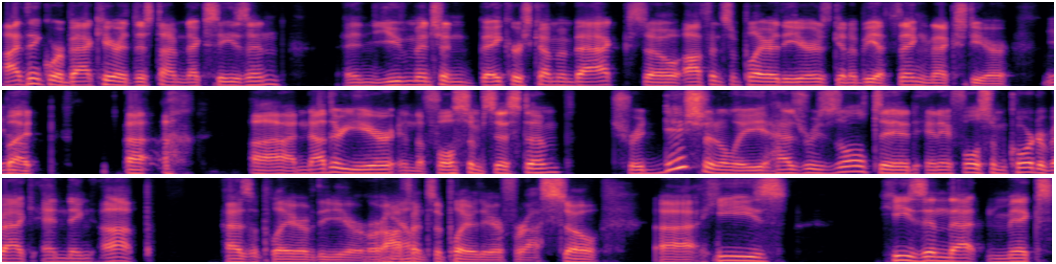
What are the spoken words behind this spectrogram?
I think we're back here at this time next season. And you've mentioned Baker's coming back. So offensive player of the year is going to be a thing next year. Yeah. But uh, uh, another year in the Folsom system traditionally has resulted in a Folsom quarterback ending up as a player of the year or yep. offensive player of the year for us. So uh, he's he's in that mix.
